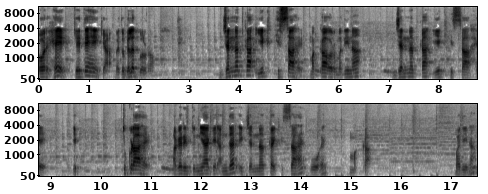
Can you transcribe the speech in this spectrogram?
और है, कहते हैं क्या? मैं तो गलत बोल रहा हूँ। जन्नत का एक हिस्सा है। मक्का और मदीना जन्नत का एक हिस्सा है। एक टुकड़ा है। अगर इस दुनिया के अंदर एक जन्नत का एक हिस्सा है वो है मक्का। मदीना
